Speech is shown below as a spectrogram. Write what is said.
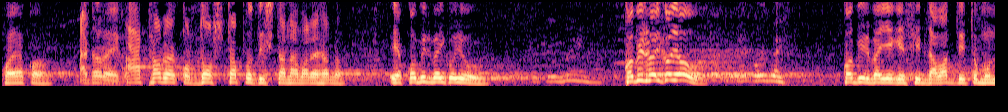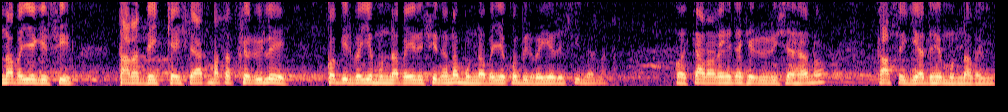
কয় একর? আঠারো এক আঠারো একর দশটা প্রতিষ্ঠান আমার এখানে। এ কবির ভাই কইও? কবির ভাই কইও? কবির ভাইয়ে গেছি দাওয়াত দিত মুন্না ভাইয়ে গেছি। তারা দেখতে আইসে এক মাথাত খেরুইলে কবির ভাইয়ে মুন্না ভাইয়ের চিনে না মুন্না ভাইয়ে কবির ভাইয়ের চিনে না। কয় কারারে এটা খেরুই রইছে হেন? কাছে গিয়া দেহে মুন্না ভাইয়ে।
